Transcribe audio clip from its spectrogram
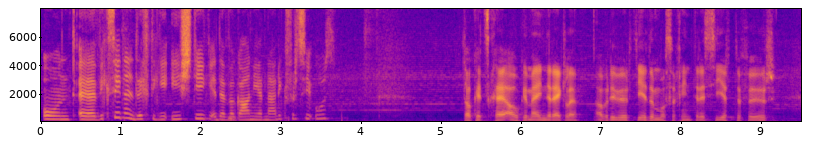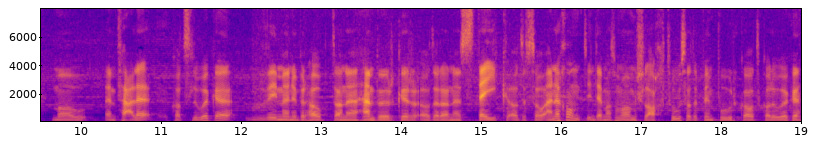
Und äh, wie sieht ein richtiger Einstieg in die vegane Ernährung für Sie aus? Da gibt es keine allgemeinen Regeln. Aber ich würde jedem, der sich interessiert dafür, mal empfehlen, zu schauen, wie man überhaupt an einen Hamburger oder an ein Steak oder so hinkommt, indem man mal im Schlachthaus oder beim Bauer geht, schauen,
